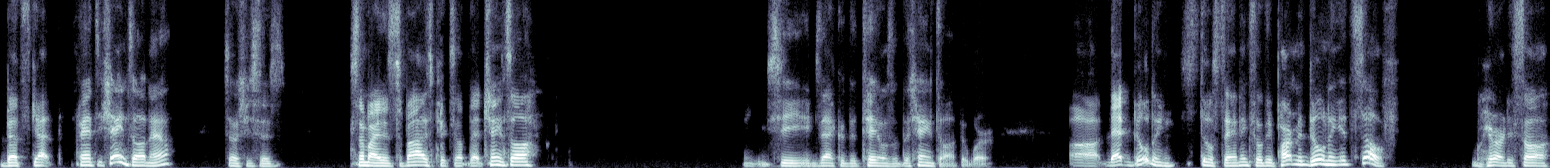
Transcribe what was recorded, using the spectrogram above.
Beth's got fancy chainsaw now, so she says somebody that survives picks up that chainsaw. You see exactly the tails of the chainsaw, if it were. Uh, that building still standing, so the apartment building itself, we already saw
